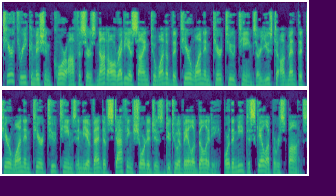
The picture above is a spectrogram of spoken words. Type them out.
Tier 3 Commissioned Corps officers not already assigned to one of the Tier 1 and Tier 2 teams are used to augment the Tier 1 and Tier 2 teams in the event of staffing shortages due to availability, or the need to scale up a response.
